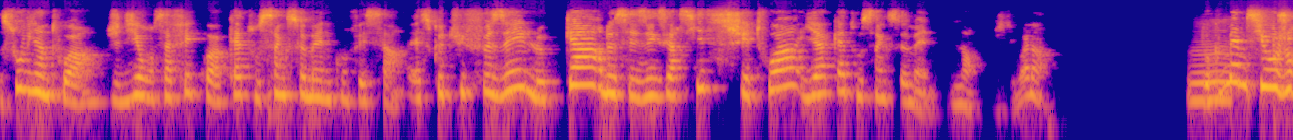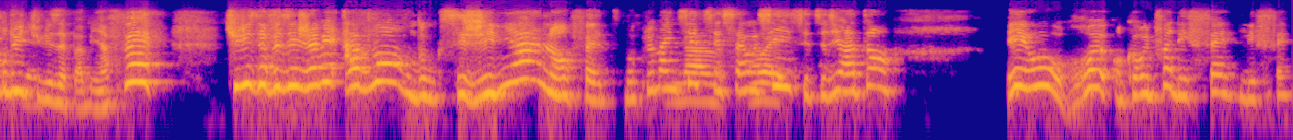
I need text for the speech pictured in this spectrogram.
souviens-toi, j'ai dit, on, ça fait quoi, quatre ou cinq semaines qu'on fait ça. Est-ce que tu faisais le quart de ces exercices chez toi il y a quatre ou cinq semaines? Non. Je dis voilà. Donc hmm. même si aujourd'hui tu les as pas bien fait, tu les faisais jamais avant. Donc c'est génial en fait. Donc le mindset c'est ça aussi, c'est de se dire attends, et oh, encore une fois, des faits, les faits.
